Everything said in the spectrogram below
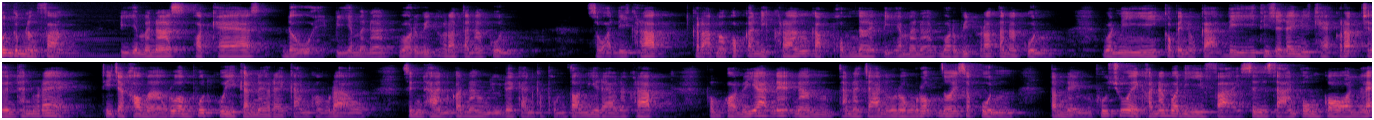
คุณกำลังฟังปิยมนัสพอดแคสต์โดยปิยมนัสวรวิทย์รัตนกุล สวัสดีครับ กลับมาพบกันอีกครั้งกับผมนายปิยมนัสวรวิทย์รัตนกุล วันนี้ก็เป็นโอกาสดีที่จะได้มีแขกรับเชิญท่านแรก ที่จะเข้ามาร่วมพูดคุยกันในรายการของเรา ซึ่งท่านก็นั่งอยู่ด้วยกันกับผมตอนนี้แล้วนะครับ ผมขออนุญาตแนะนำท่านอาจารย์รงรบน้อยสกุลตำแหน่งผู้ช่วยคณบดีฝ่ายสื่อสารองค์กร และ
